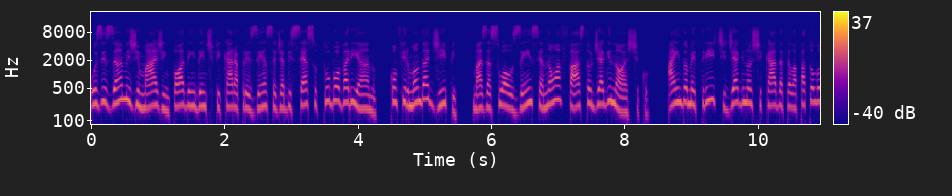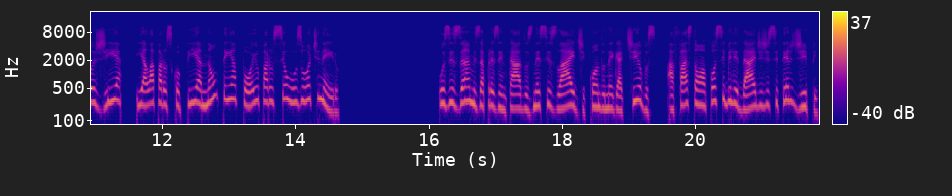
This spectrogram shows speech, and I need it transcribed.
Os exames de imagem podem identificar a presença de abscesso tubo-ovariano, confirmando a DIP, mas a sua ausência não afasta o diagnóstico. A endometrite diagnosticada pela patologia e a laparoscopia não têm apoio para o seu uso rotineiro. Os exames apresentados nesse slide, quando negativos, afastam a possibilidade de se ter DIP,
